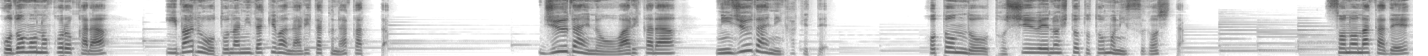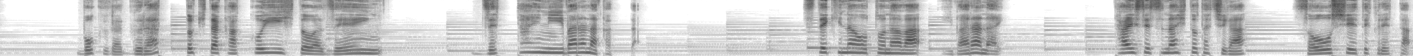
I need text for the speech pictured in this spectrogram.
子供の頃から威張る大人にだけはなりたくなかった。10代の終わりから20代にかけてほとんどを年上の人と共に過ごした。その中で僕がぐらっと来たかっこいい人は全員絶対に威張らなかった。素敵な大人は威張らない。大切な人たちがそう教えてくれた。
